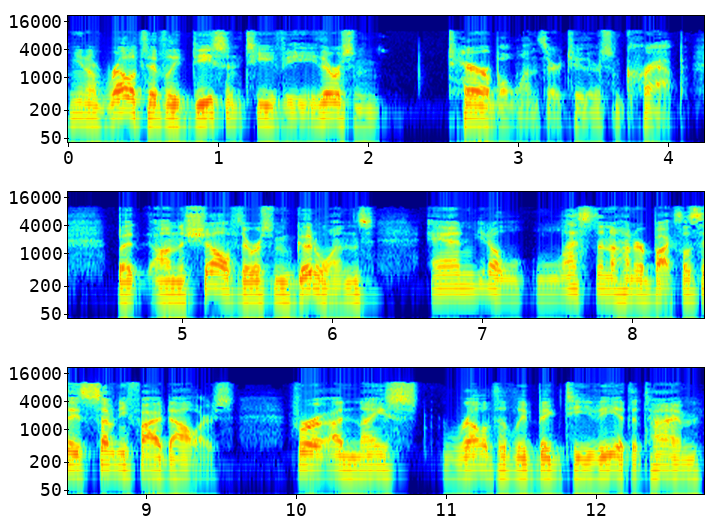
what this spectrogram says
you know, relatively decent TV. There were some terrible ones there too. There was some crap, but on the shelf there were some good ones, and you know, less than a hundred bucks. Let's say seventy five dollars for a nice, relatively big TV at the time.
